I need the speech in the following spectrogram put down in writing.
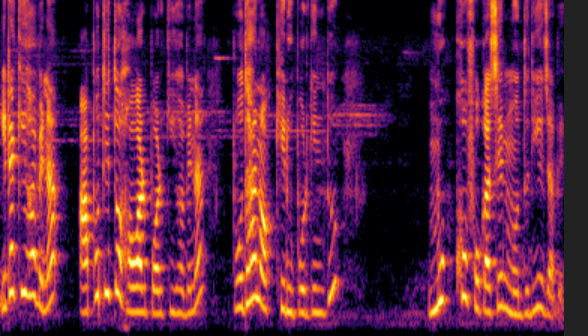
এটা কি হবে না? আপতিত হওয়ার পর কি হবে না? প্রধান অক্ষের উপর কিন্তু মুখ্য ফোকাসের মধ্য দিয়ে যাবে।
